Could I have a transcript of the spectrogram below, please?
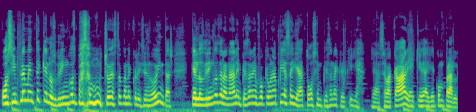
o simplemente que los gringos pasa mucho esto con el coleccionismo vintage. Que los gringos de la nada le empiezan a enfocar una pieza y ya todos empiezan a creer que ya, ya se va a acabar y hay que, hay que comprarla.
